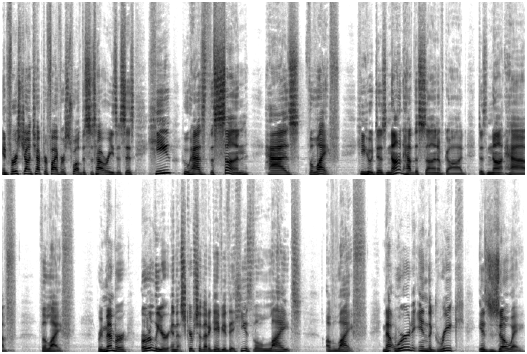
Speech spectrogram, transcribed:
In 1 John chapter 5 verse 12, this is how it reads. It says, "He who has the Son has the life. He who does not have the Son of God does not have the life." Remember, earlier in that scripture that I gave you that he is the light of life. And that word in the Greek is zoe.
